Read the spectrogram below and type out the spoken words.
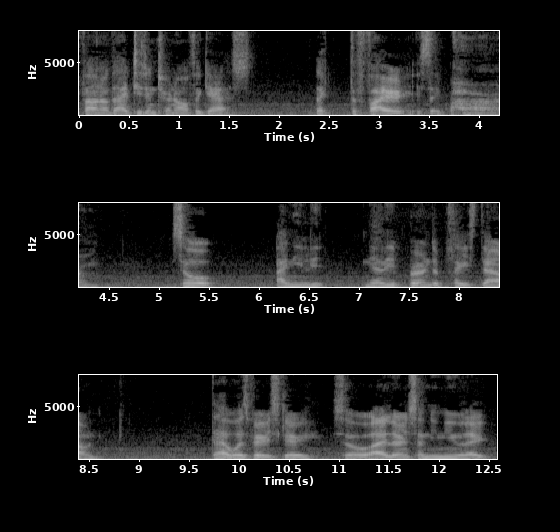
found out that I didn't turn off the gas. Like the fire is like, so I nearly nearly burned the place down. That was very scary. So I learned something new, like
